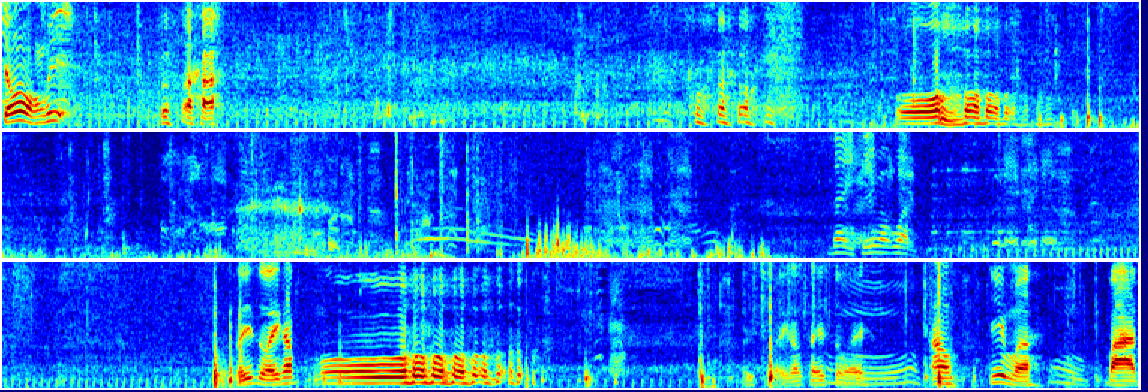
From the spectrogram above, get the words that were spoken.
โจของพี่ โอ้ได้ใช่ป่ะอ้วันสวยสวยๆครับ โอ้สวยๆครับใส่สวยอืมเอ้าจิ้มเหรออืมบาท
